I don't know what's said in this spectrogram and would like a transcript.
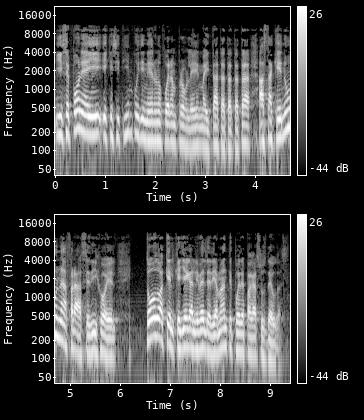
Y se pone ahí, y que si tiempo y dinero no fueran problema, y ta, ta, ta, ta, ta, hasta que en una frase dijo él, todo aquel que llega al nivel de diamante puede pagar sus deudas.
